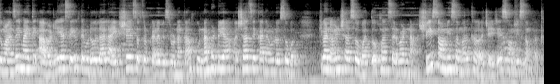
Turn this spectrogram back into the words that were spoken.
तुम्हाला जर माहिती आवडली असेल तर व्हिडिओला लाईक शेअर सबस्क्राईब करायला विसरू नका. पुन्हा भेटूया अशाच एका नवीन व्हिडिओसोबत किंवा नवीन शासोबत तो पण सर्वांना श्री स्वामी समर्थ. जय जय स्वामी समर्थ.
